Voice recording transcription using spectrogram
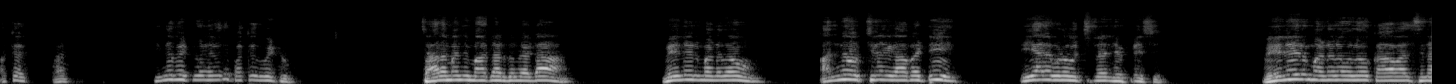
పక్క కింద పెట్టుకోలేదు పక్కకు పెట్టు. చాలా మంది మాట్లాడుతున్నట వేలేరు మండలం అన్నీ వచ్చినాయి కాబట్టి ఇవాళ కూడా వచ్చిందని చెప్పేసి. వేలేరు మండలంలో కావాల్సిన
